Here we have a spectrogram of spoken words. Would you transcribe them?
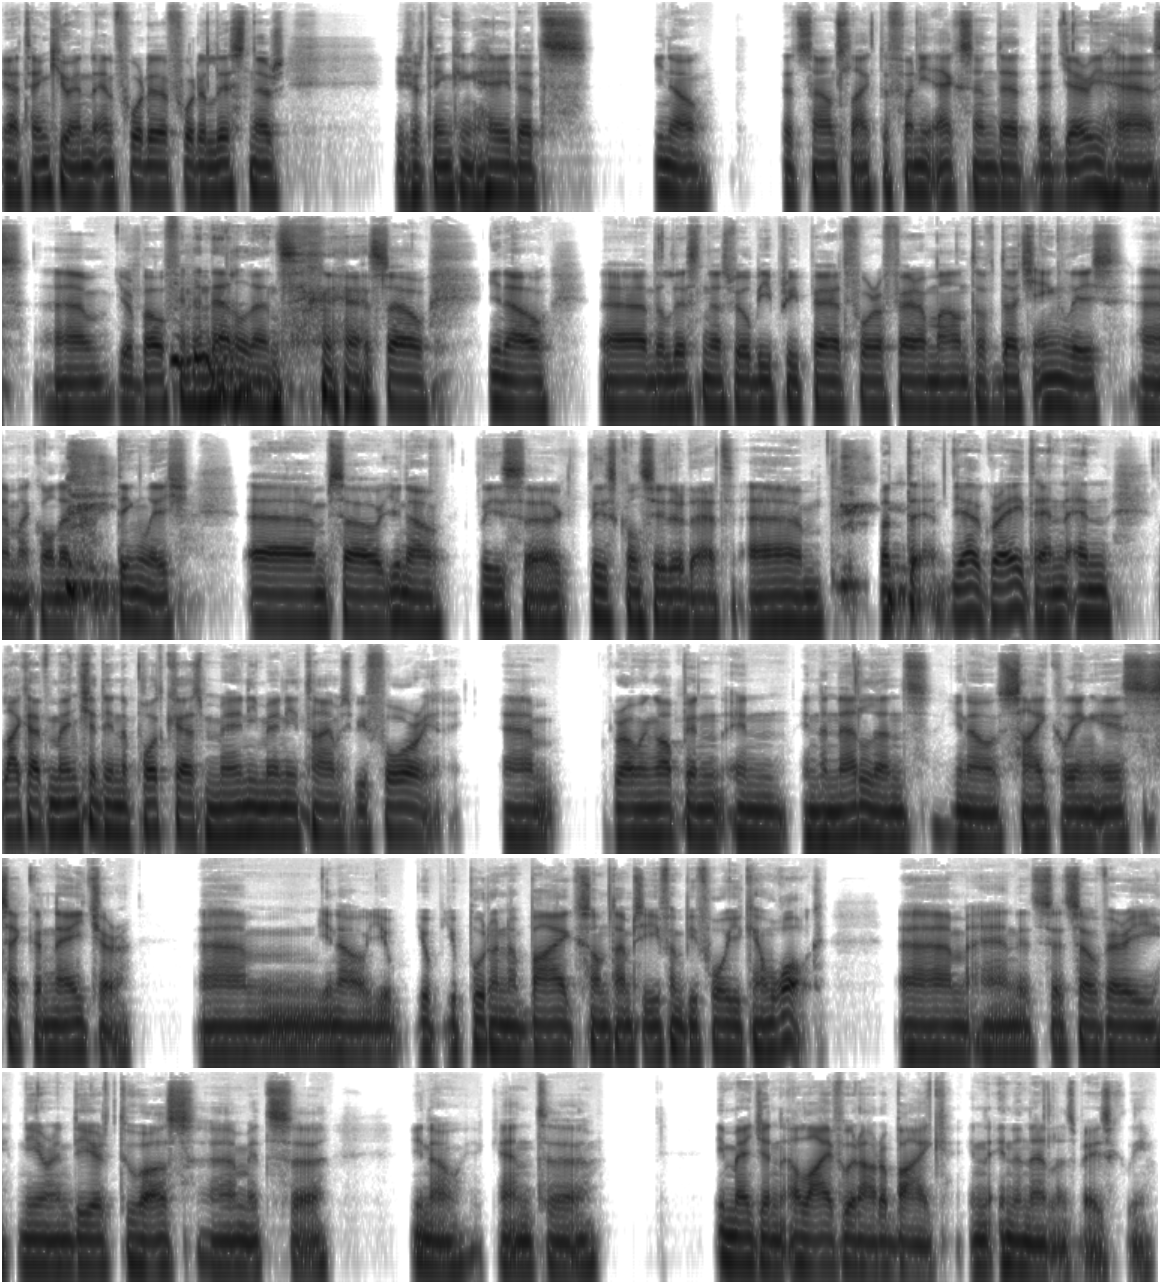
Yeah thank you. And and for the for the listeners if you're thinking hey that's you know that sounds like the funny accent that that Gerry has um, you're both in the netherlands. So you know, uh, the listeners will be prepared for a fair amount of Dutch English. Um, I call that Dinglish. Um, so you know, please uh, please consider that. Um, but uh, yeah, great. And and like I've mentioned in the podcast many many times before, um, growing up in in in the Netherlands, you know, cycling is second nature. Um, you know, you, you you put on a bike sometimes even before you can walk. Um, and it's it's so very near and dear to us. Um, it's uh, you know you can't uh, imagine a life without a bike in in the Netherlands, basically.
